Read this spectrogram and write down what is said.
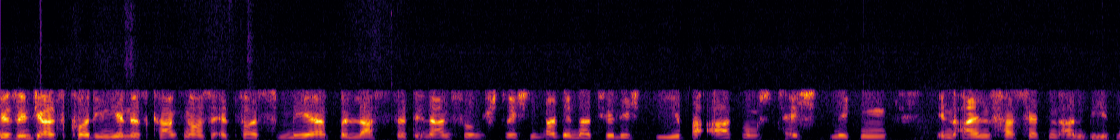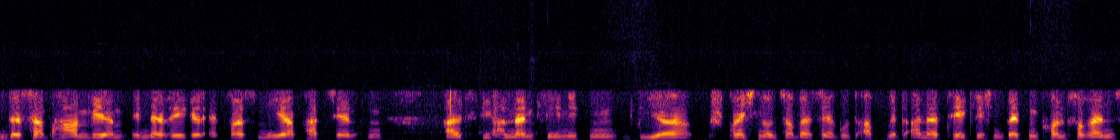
Wir sind ja als koordinierendes Krankenhaus etwas mehr belastet, in Anführungsstrichen, weil wir natürlich die Beatmungstechniken in allen Facetten anbieten. Deshalb haben wir in der Regel etwas mehr Patienten als die anderen Kliniken. Wir sprechen uns aber sehr gut ab mit einer täglichen Bettenkonferenz.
